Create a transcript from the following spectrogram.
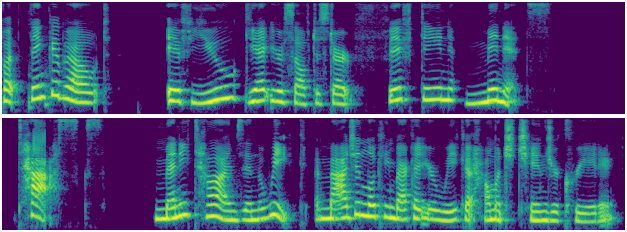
But think about if you get yourself to start 15 minutes tasks many times in the week. Imagine looking back at your week at how much change you're creating,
